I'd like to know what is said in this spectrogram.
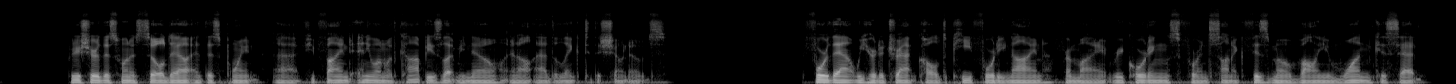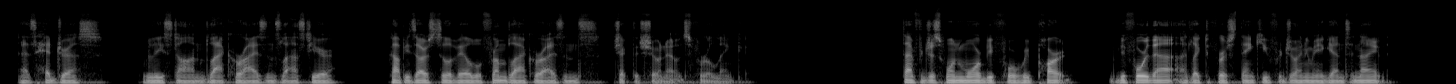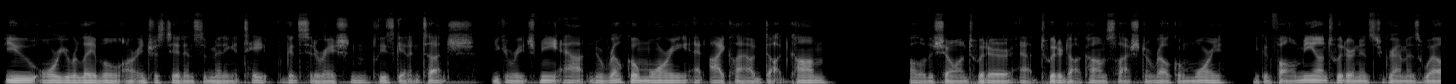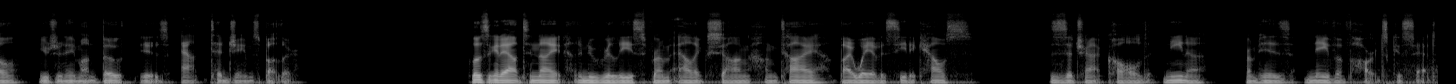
Pretty sure this one is sold out at this point. Uh, if you find anyone with copies, let me know, and I'll add the link to the show notes. Before that, we heard a track called P49 from my Recordings for Ensoniq Fizmo Volume 1 cassette as Headdress, released on Black Horizons last year. Copies are still available from Black Horizons. Check the show notes for a link. Time for just one more before we part. Before that, I'd like to first thank you for joining me again tonight. If you or your label are interested in submitting a tape for consideration, please get in touch. You can reach me at norelcomori at icloud.com. Follow the show on Twitter at twitter.com slash norelcomori. You can follow me on Twitter and Instagram as well. Username on both is at Ted James Butler. Closing it out tonight, a new release from Alex Zhang Hungtai by way of Ascetic House. This is a track called Nina from his Knave of Hearts cassette.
